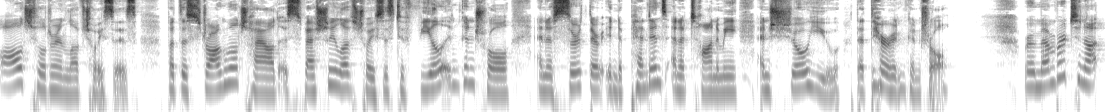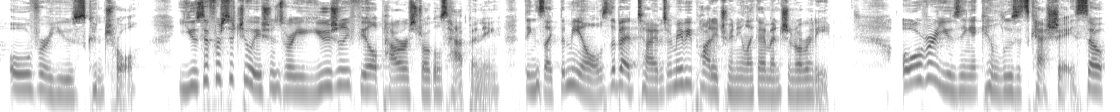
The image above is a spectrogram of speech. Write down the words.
All children love choices, but the strong willed child especially loves choices to feel in control and assert their independence and autonomy and show you that they're in control. Remember to not overuse control. Use it for situations where you usually feel power struggles happening. Things like the meals, the bedtimes, or maybe potty training, like I mentioned already. Overusing it can lose its cachet. So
